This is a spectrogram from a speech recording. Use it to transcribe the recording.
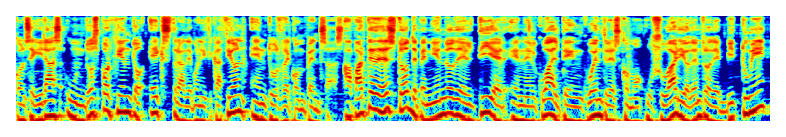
conseguirás un 2% extra de bonificación en tus recompensas. Aparte de esto, dependiendo del tier en el cual te encuentres como usuario dentro de Bit2Me,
